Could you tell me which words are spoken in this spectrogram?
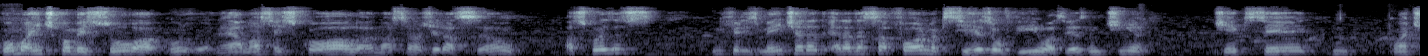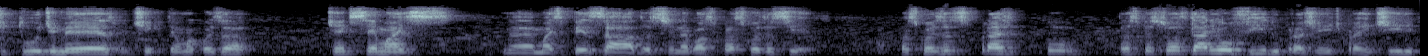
como a gente começou, a, né, a nossa escola, a nossa geração, as coisas, infelizmente, era, era dessa forma que se resolviam, às vezes não tinha, tinha que ser com, atitude mesmo, tinha que ter uma coisa, tinha que ser mais, né, mais pesado, assim, negócio para as coisas se, as coisas para as pessoas darem ouvido para a gente, para a gente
